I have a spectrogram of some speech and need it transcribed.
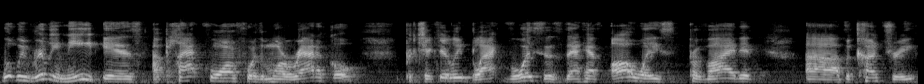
what we really need is a platform for the more radical, particularly black voices that have always provided uh, the country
